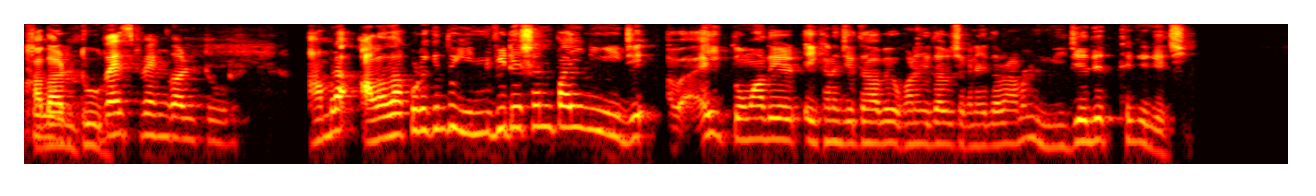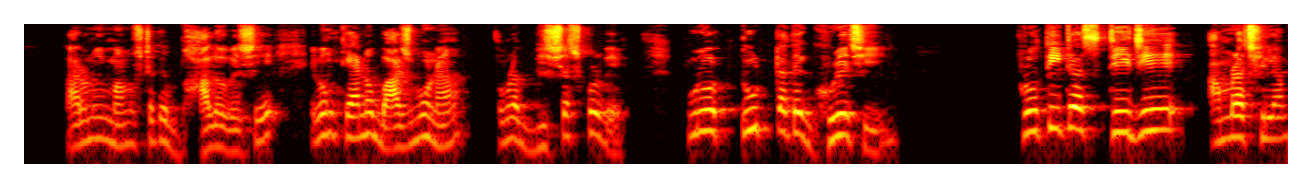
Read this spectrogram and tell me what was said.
Khadaan tour West Bengal tour আমরা আলাদা করে কিন্তু ইনভিটেশন পাইনি যে এই তোমাদের এইখানে যেতে হবে ওখানে যেতে হবে সেখানে যেতে হবে আমরা নিজেদের থেকে গেছি। কারণ ওই মানুষটাকে ভালোবেসে এবং কেন বাসবো না তোমরা বিশ্বাস করবে? পুরো ট্যুরটাতে ঘুরেছি। প্রতিটা স্টেজে আমরা ছিলাম।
